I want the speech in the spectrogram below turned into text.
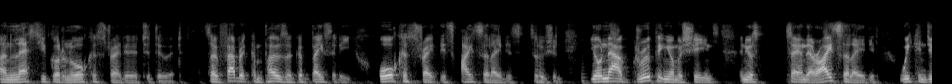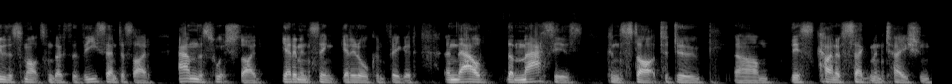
unless you've got an orchestrator to do it. So Fabric Composer could basically orchestrate this isolated solution. You're now grouping your machines and you're saying they're isolated. We can do the smarts on both the vCenter side and the switch side, get them in sync, get it all configured. And now the masses can start to do um, this kind of segmentation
